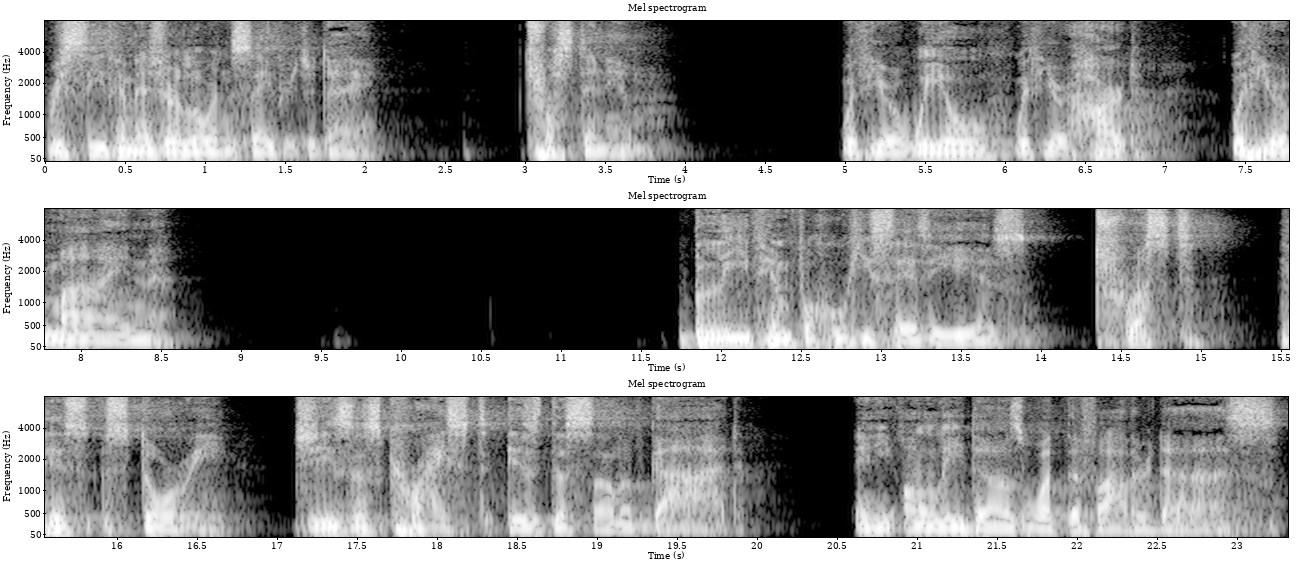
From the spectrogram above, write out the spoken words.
Receive him as your Lord and Savior today. Trust in him with your will, with your heart, with your mind. Believe him for who he says he is. Trust his story. Jesus Christ is the Son of God and he only does what the Father does.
